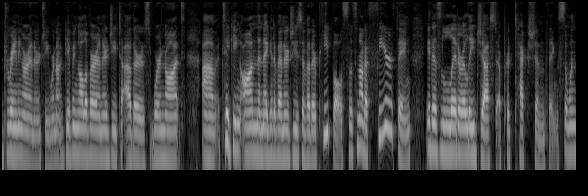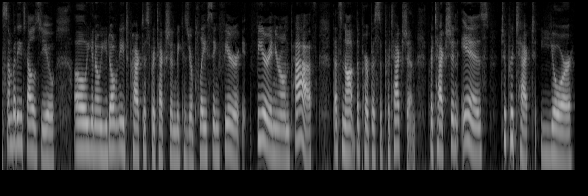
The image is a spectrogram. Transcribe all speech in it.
draining our energy. We're not giving all of our energy to others. We're not um, taking on the negative energies of other people. So it's not a fear thing. It is literally just a protection thing. So when somebody tells you oh you know you don't need to practice protection because you're placing fear fear in your own path that's not the purpose of protection. Protection is to protect your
